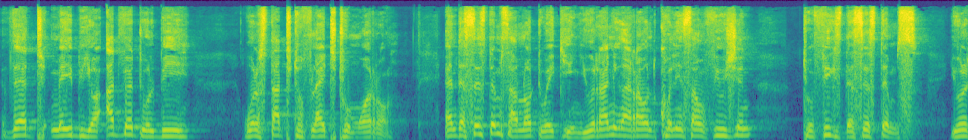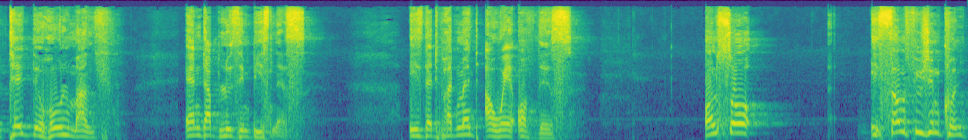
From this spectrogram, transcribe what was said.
that maybe your advert will be will start to flight tomorrow. And the systems are not working. You're running around calling Sound Fusion to fix the systems. You will take the whole month end up losing business is the department aware of this also is sound fusion con-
